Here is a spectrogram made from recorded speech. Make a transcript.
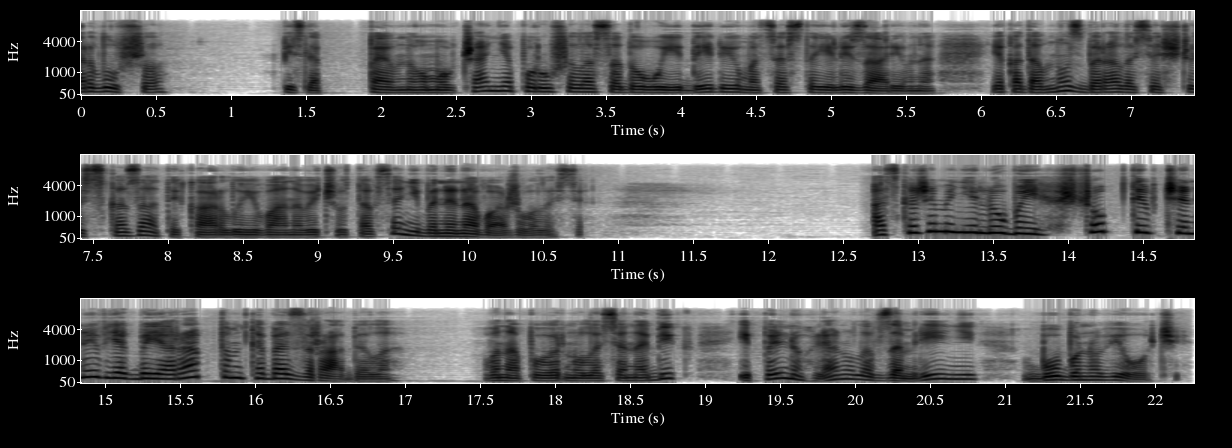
Карлушо, після певного мовчання порушила садову ідилію Мацеста Єлізарівна, яка давно збиралася щось сказати Карлу Івановичу, та все ніби не наважувалася. А скажи мені, любий, що б ти вчинив, якби я раптом тебе зрадила? Вона повернулася на бік і пильно глянула в замрійні бубонові очі.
